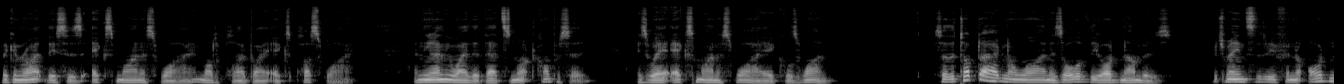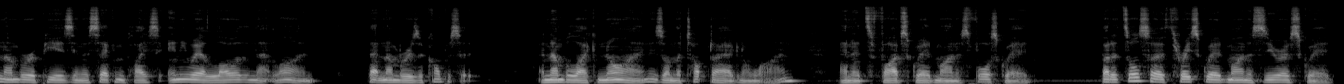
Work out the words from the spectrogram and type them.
we can write this as x minus y multiplied by x plus y. And the only way that that's not composite is where x minus y equals 1. So the top diagonal line is all of the odd numbers, which means that if an odd number appears in a second place anywhere lower than that line, that number is a composite. A number like 9 is on the top diagonal line, and it's 5 squared minus 4 squared, but it's also 3 squared minus 0 squared.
